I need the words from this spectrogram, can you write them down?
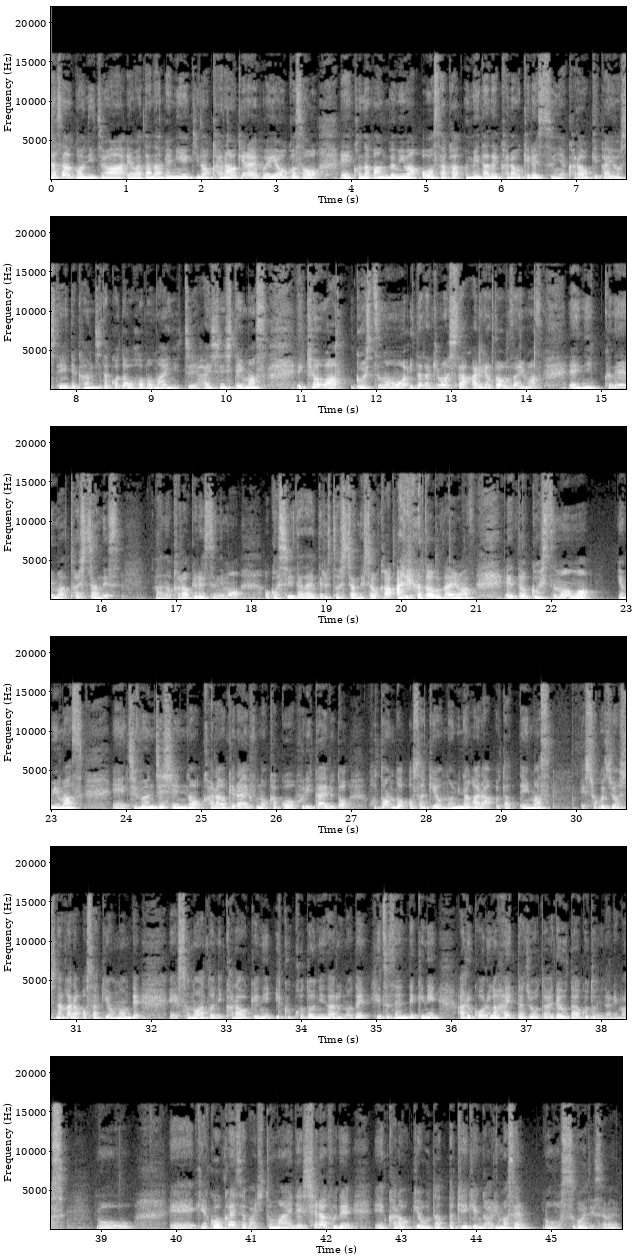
皆さんこんにちは、え渡辺美幸のカラオケライフへようこそ、えこの番組は大阪梅田でカラオケレッスンやカラオケ会をしていて感じたことをほぼ毎日配信しています、え今日はご質問をいただきました。ありがとうございます、えニックネームはとしちゃんです。あのカラオケレッスンにもお越しいただいているとしちゃんでしょうか？ありがとうございます。えっ、とご質問を読みます、えー、自分自身のカラオケライフの過去を振り返るとほとんどお酒を飲みながら歌っています。食事をしながらお酒を飲んでその後にカラオケに行くことになるので必然的にアルコールが入った状態で歌うことになります。おえー、逆を返せば人前でシラフで、えー、カラオケを歌った経験がありません。おすごいですよね。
